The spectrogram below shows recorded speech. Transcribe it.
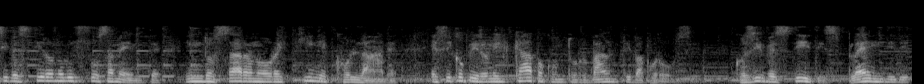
Si vestirono lussuosamente, indossarono orecchini e collane e si coprirono il capo con turbanti vaporosi. Così vestiti, splendidi,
